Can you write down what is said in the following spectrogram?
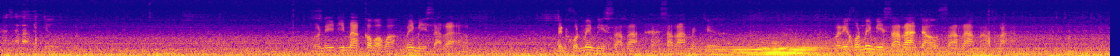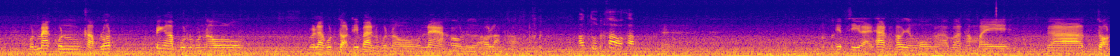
หาสาระไม่เจอ วันนี้ พี่มากก็บอกว่าไม่มีสาระครับ เป็นคนไม่มีสาระหาสาระไม่เจอ วันนี้คนไม่มีสาระจะเอาสาระมาฝากคุณแม็กคุณขับรถปิ้งอัพคุณคุณเอา เวลาคุณจอดที่บ้านคุณเอาหน้าเข้าหรือเอาหลังเข้าเอาตูดเข้าครับเอฟซีหลายท่านเขายังงงนะครับ ว่าทำไมเวลาจอด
